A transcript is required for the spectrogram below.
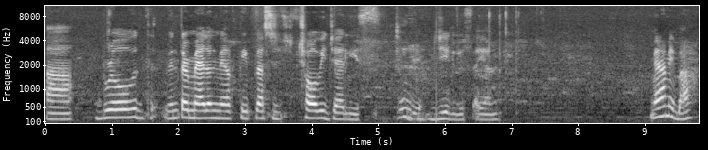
ah, brewed winter melon milk tea plus chowi jellies. Jelly. Jellies, ayan. Marami ba?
